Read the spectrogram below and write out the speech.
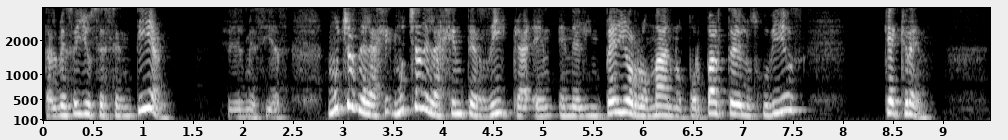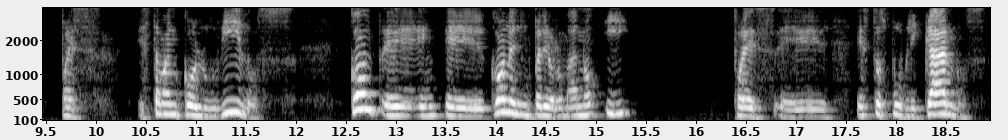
Tal vez ellos se sentían el Mesías. Muchas de la, mucha de la gente rica en, el imperio romano por parte de los judíos, ¿qué creen? Pues estaban coludidos con, eh, con el imperio romano y pues estos publicanos,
